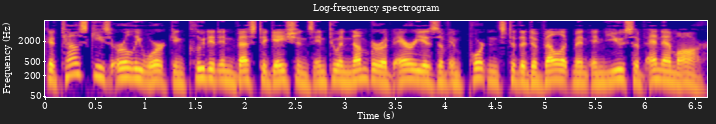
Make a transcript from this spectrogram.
Gutowsky's early work included investigations into a number of areas of importance to the development and use of NMR.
